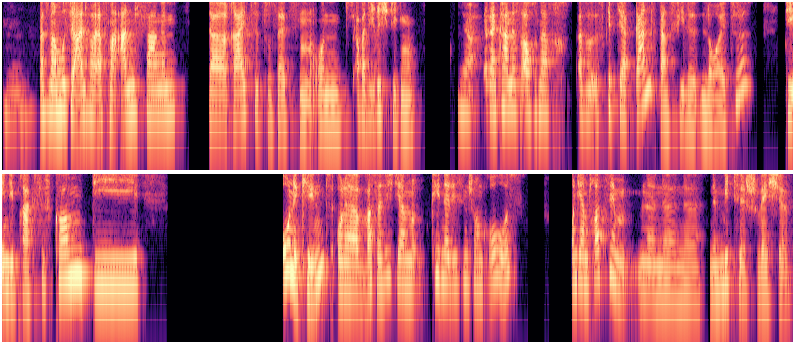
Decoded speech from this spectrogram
Mhm. Also man muss ja einfach erstmal anfangen, da Reize zu setzen und aber die richtigen. Ja. ja. Dann kann es auch nach, also es gibt ja ganz, ganz viele Leute, die in die Praxis kommen, die ohne Kind oder was weiß ich, die haben Kinder, die sind schon groß und die haben trotzdem eine, eine, eine Mitte-Schwäche.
